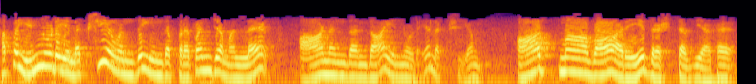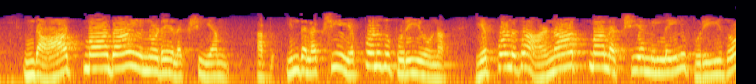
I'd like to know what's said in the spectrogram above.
அப்ப என்னுடைய லட்சியம் வந்து இந்த பிரபஞ்சம் அல்ல. ஆனந்தம் தான் என்னுடைய லட்சியம். ஆத்மாவாரே திரஷ்டவியக. இந்த ஆத்மாதான் என்னுடைய லட்சியம். இந்த லட்சியம் எப்பொழுது புரியும்னா எப்பொழுது அனாத்மா லட்சியம் இல்லைன்னு புரியுதோ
